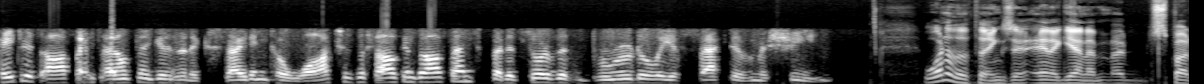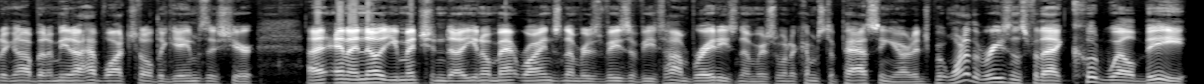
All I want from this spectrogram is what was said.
Patriots offense, I don't think is as exciting to watch as the Falcons offense, but it's sort of this brutally effective machine. One of the things, and again, I'm, I'm spouting out, but I mean, I have watched all the games this year, uh, and I know you mentioned, uh, you know, Matt Ryan's numbers vis-a-vis Tom Brady's numbers when it comes to passing yardage. But one of the reasons for that could well be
